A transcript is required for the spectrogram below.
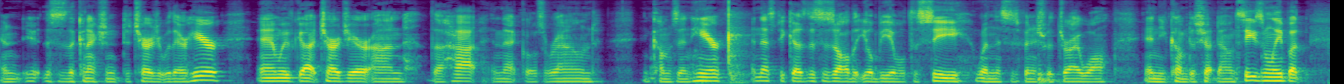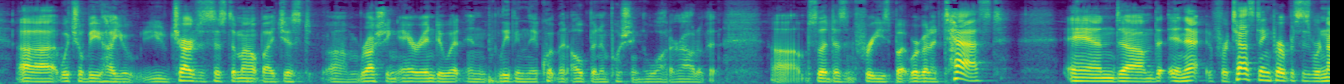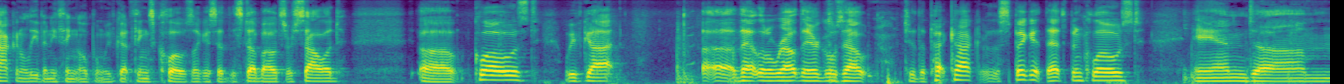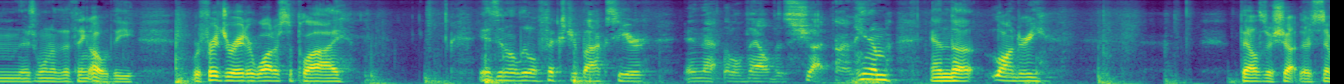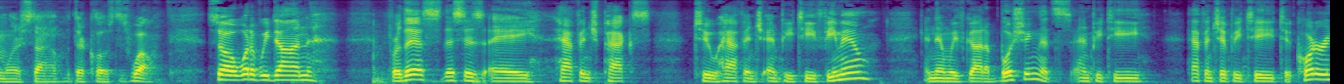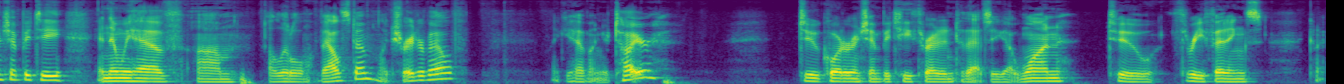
and this is the connection to charge it with air here, and we've got charge air on the hot, and that goes around and comes in here. And that's because this is all that you'll be able to see when this is finished with drywall and you come to shut down seasonally, but uh, which will be how you, you charge the system out by just um, rushing air into it and leaving the equipment open and pushing the water out of it um, so that doesn't freeze. But we're going to test and um, in that for testing purposes, we're not going to leave anything open. We've got things closed. Like I said, the stub outs are solid uh, closed. We've got uh, that little route there goes out to the petcock or the spigot. That's been closed. And um, there's one other thing. Oh, the refrigerator water supply is in a little fixture box here. And that little valve is shut on him. And the laundry valves are shut. They're similar style, but they're closed as well. So what have we done for this? This is a half inch PEX to half inch NPT female. And then we've got a bushing that's NPT, half inch NPT to quarter inch NPT. And then we have um, a little valve stem, like Schrader valve, like you have on your tire, to quarter inch NPT threaded into that. So you got one, two, three fittings.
